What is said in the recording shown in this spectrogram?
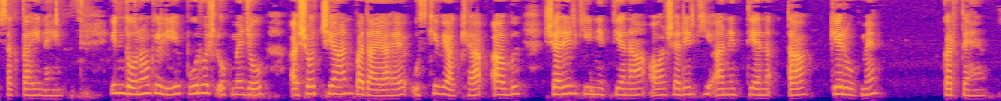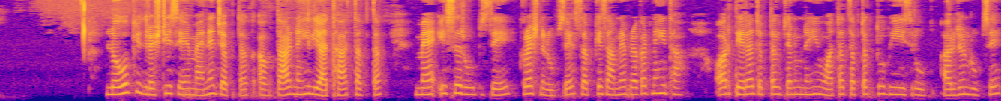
सकता ही नहीं। इन दोनों के लिए पूर्व श्लोक में जो अशोच्यान पद आया है, उसकी व्याख्या अब शरीर की नित्यना और शरीर की अनित्यता के रूप में करते हैं। लोगों की दृष्टि से मैंने जब तक अवतार नहीं लिया था, तब तक मैं इस रूप से, कृष्ण रूप से सबके सामने प्रकट नहीं था। और तेरा जब तक जन्म नहीं हुआ था, तब तक तू भी इस रूप, अर्जुन रूप से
